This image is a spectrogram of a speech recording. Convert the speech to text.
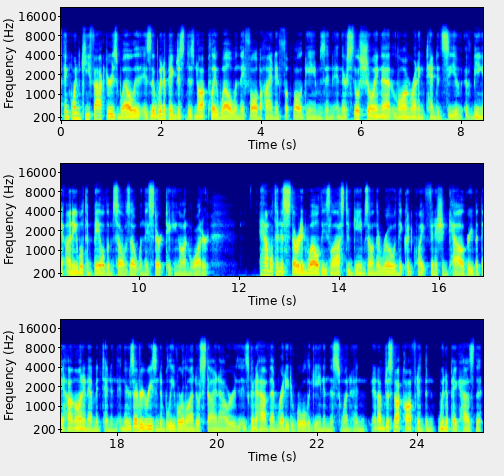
I think one key factor as well is that Winnipeg just does not play well when they fall behind in football games, and, and they're still showing that long running tendency of, of being unable to bail themselves out when they start taking on water. Hamilton has started well these last two games on the road. They couldn't quite finish in Calgary, but they hung on in Edmonton, and, and there's every reason to believe Orlando Steinauer is going to have them ready to roll again in this one. And and I'm just not confident that Winnipeg has the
